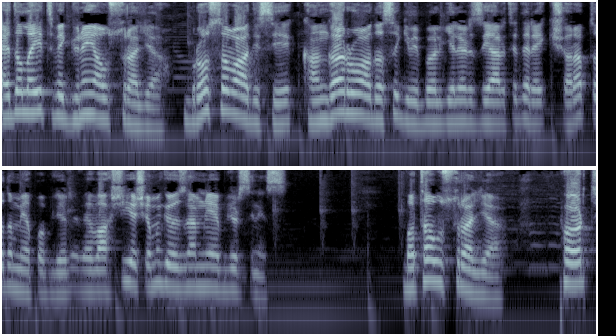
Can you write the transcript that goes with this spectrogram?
Adelaide ve Güney Avustralya, Barossa Vadisi, Kangaroo Adası gibi bölgeleri ziyaret ederek şarap tadımı yapabilir ve vahşi yaşamı gözlemleyebilirsiniz. Batı Avustralya, Perth,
